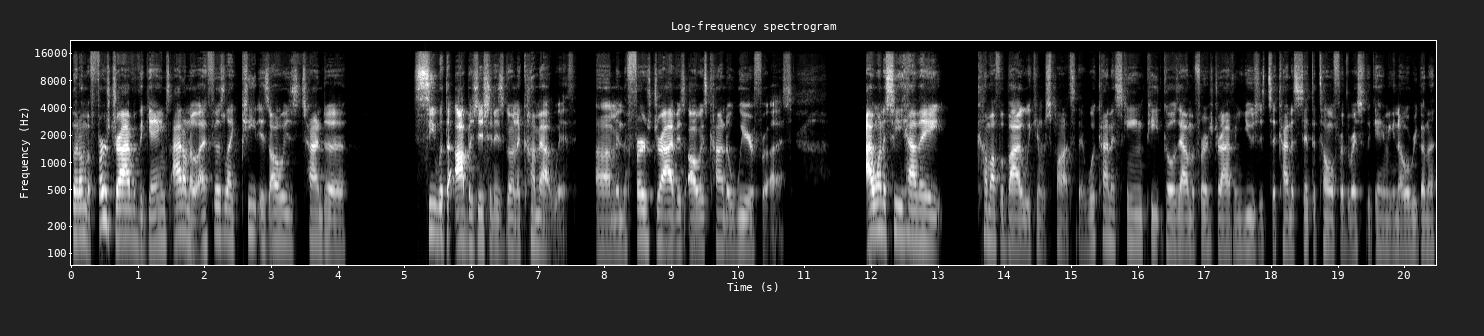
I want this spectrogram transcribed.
but on the first drive of the games, I don't know. It feels like Pete is always trying to see what the opposition is going to come out with. Um, and the first drive is always kind of weird for us. I want to see how they come off a bye week in response to that? What kind of scheme Pete goes out in the first drive and uses to kind of set the tone for the rest of the game? You know, are we gonna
